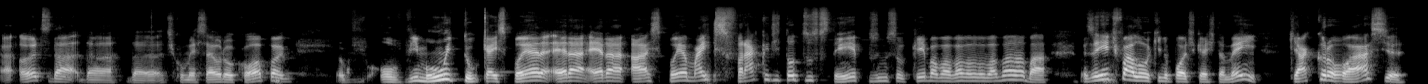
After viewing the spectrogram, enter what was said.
a- antes da, da- da- de começar a Eurocopa, eu ouvi muito que a Espanha era, era, a Espanha mais fraca de todos os tempos, não sei o quê, babá, babá, babá, babá. Mas a gente falou aqui no podcast também que a Croácia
